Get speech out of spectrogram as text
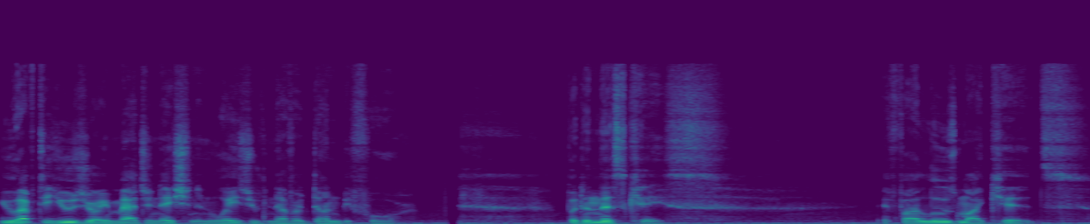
You have to use your imagination in ways you've never done before. But in this case, if I lose my kids,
